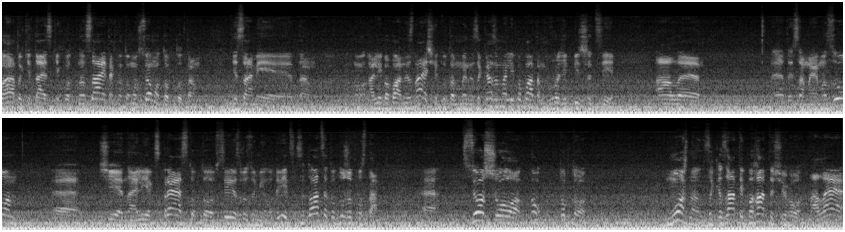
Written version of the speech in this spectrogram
багато китайських от на сайтах, на тому всьому, тобто там ті самі е, там. Ну, Alibaba не знаю, чи тут там ми не заказуємо Alibaba, там вроді більше ці. Але е, той самий Amazon е, чи на AliExpress, тобто всі зрозуміло. Дивіться, ситуація тут дуже проста. Е, Все, що, ну, тобто, можна заказати багато чого, але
